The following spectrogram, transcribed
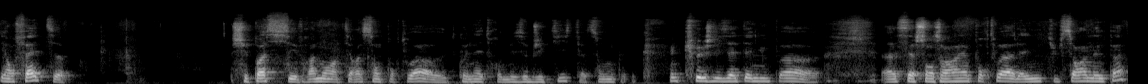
et en fait, je sais pas si c'est vraiment intéressant pour toi de connaître mes objectifs. De toute façon, que, je les atteigne ou pas, ça changera rien pour toi. À la limite, tu le sauras même pas.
